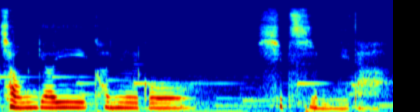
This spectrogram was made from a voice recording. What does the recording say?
정겨이 거닐고 싶습니다.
